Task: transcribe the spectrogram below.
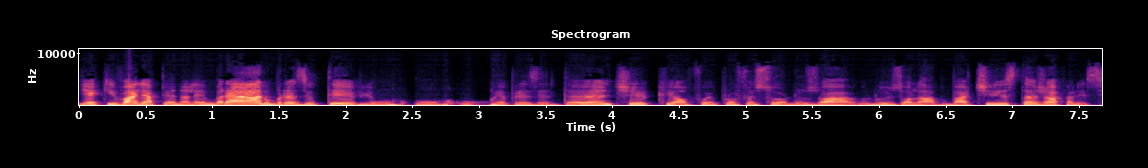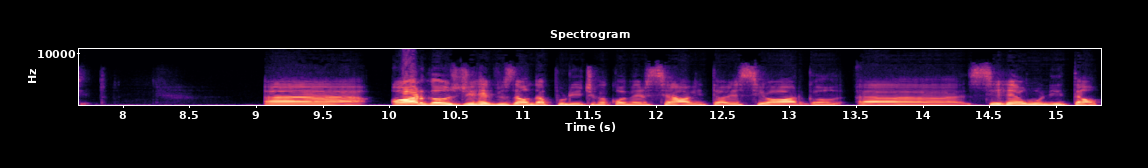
E aqui vale a pena lembrar: o Brasil teve um, um, um representante, que foi o professor Luiz Olavo Batista, já falecido. Uh, órgãos de revisão da política comercial, então esse órgão uh, se reúne então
